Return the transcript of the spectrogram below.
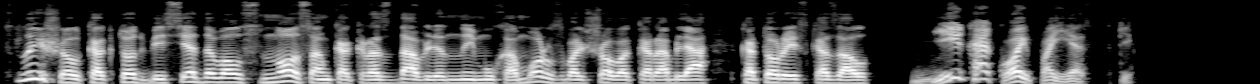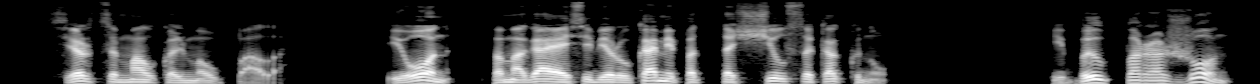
слышал, как тот беседовал с носом, как раздавленный мухомор с большого корабля, который сказал «Никакой поездки». Сердце Малкольма упало, и он, помогая себе руками, подтащился к окну. И был поражен,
